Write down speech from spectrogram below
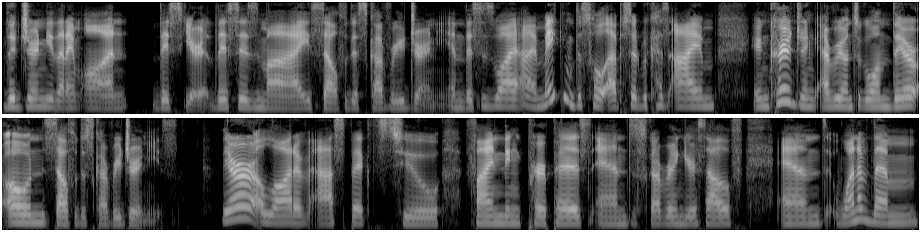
the journey that I'm on this year. This is my self discovery journey. And this is why I'm making this whole episode because I'm encouraging everyone to go on their own self discovery journeys. There are a lot of aspects to finding purpose and discovering yourself, and one of them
